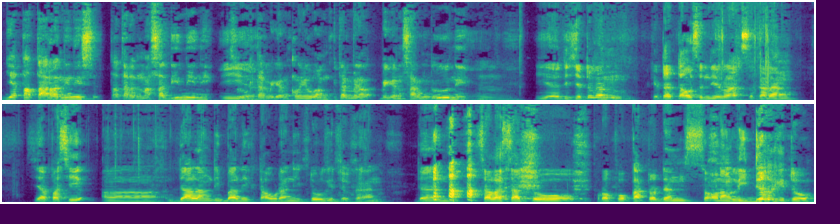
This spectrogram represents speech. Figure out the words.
Ya tataran ini tataran masa dini nih. So, Iya. kita megang kelewang, kita me- megang sarung dulu nih. Hmm. ya di situ kan kita tahu sendiri lah sekarang siapa sih eh, dalang di balik tawuran itu gitu kan. Dan salah satu provokator dan seorang leader gitu.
